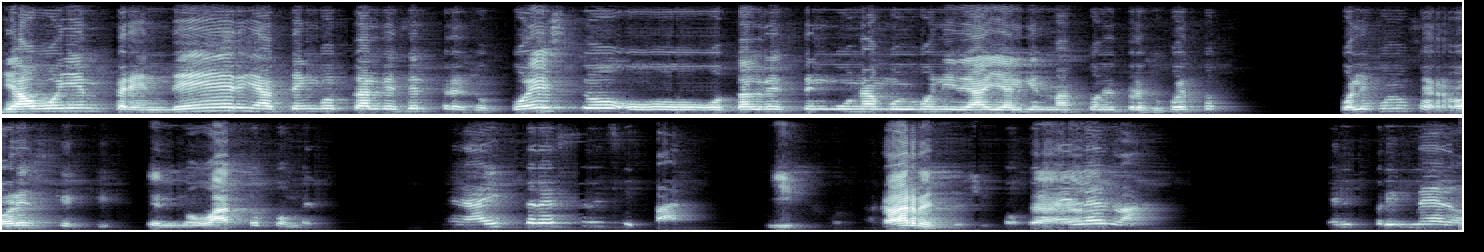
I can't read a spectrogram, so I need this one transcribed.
ya voy a emprender, ya tengo tal vez el presupuesto o, o tal vez tengo una muy buena idea y alguien más con el presupuesto. ¿Cuáles son los errores que, el novato comete? Hay tres principales. Hijo, agárrese, chico. o sea, Ahí les va. El primero,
